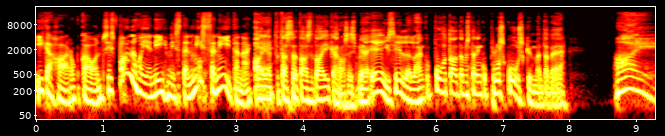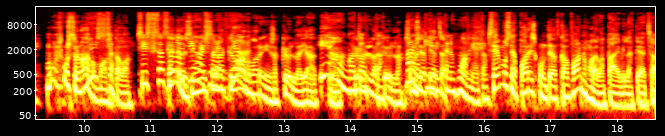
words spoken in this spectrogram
ikähaarukka on? Siis vanhojen ihmisten, missä niitä näkee? Ai, että tässä taas jotain ikärasismia. Ei sillä lailla, kun puhutaan tämmöistä niin plus 60 V. Ai. Musta se on aivan Missä? mahtava. Siis sä sanoit ihan Helsingissä että näkyy jää. alvariinsa, kyllä jää. Ihanko kyllä, totta? Kyllä, Mä en ole kiinnittänyt huomiota. Semmoisia pariskuntia, jotka on vanhoilla päivillä, tiedätkö,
